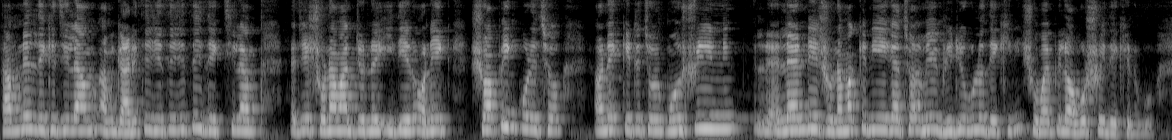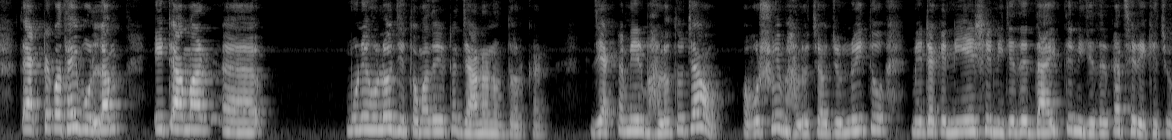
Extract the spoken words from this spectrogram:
থামনেল দেখেছিলাম। আমি গাড়িতে যেতে যেতেই দেখছিলাম যে সোনামার জন্য ঈদের অনেক শপিং করেছ। অনেক কেটেছো মৌসুমী ল্যান্ডে সোনামাকে নিয়ে গেছো। আমি ওই ভিডিওগুলো দেখিনি, সময় পেলে অবশ্যই দেখে নেব। তো একটা কথাই বললাম, এটা আমার মনে হলো যে তোমাদের এটা জানানোর দরকার। যে একটা মেয়ের ভালো তো চাও, অবশ্যই ভালো চাও, জন্যই তো মেয়েটাকে নিয়ে এসে নিজেদের দায়িত্বে নিজেদের কাছে রেখেছো।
